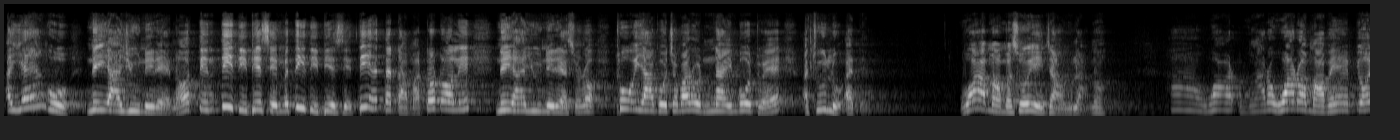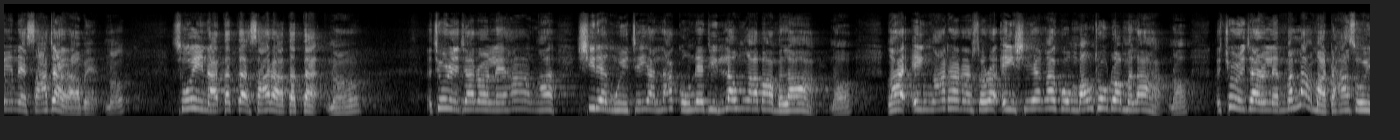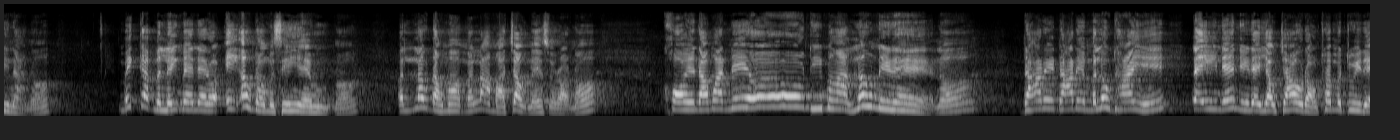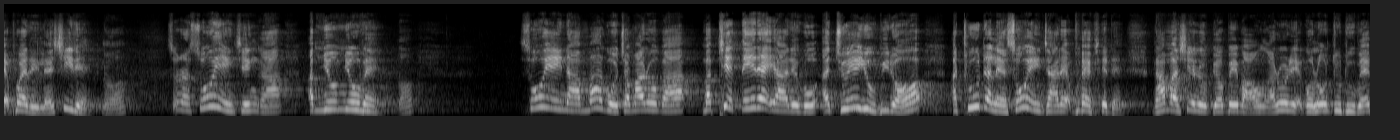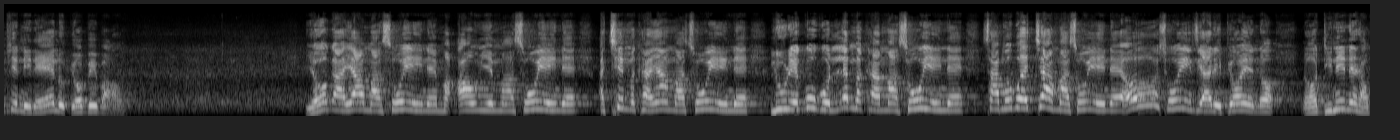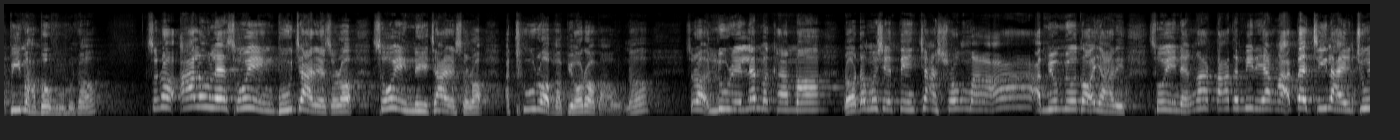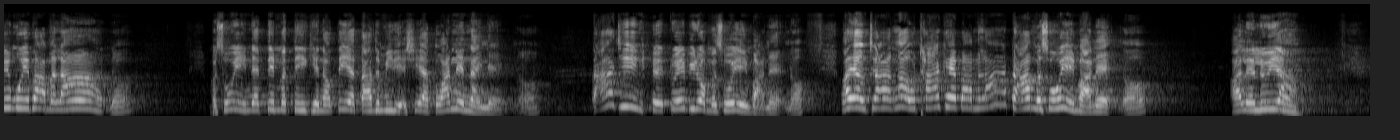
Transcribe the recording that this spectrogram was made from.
အယံကိုနေရာယူနေတယ်နော်တင်တိတိဖြစ်စေမတိတိဖြစ်စေတည့်ရဲ့သက်တာမှာတော်တော်လေးနေရာယူနေတယ်ဆိုတော့ထိုအရာကိုကျွန်တော်တို့နိုင်ဖို့အတွက်အထူးလိုအပ်တယ် ဝါမှာမစိုးရင်ကြဘူးလားနော်ဟာဝါငါတော့ဝါတော့မှာပဲပြောရင်းနဲ့စားကြတာပဲနော်စိုးရင်တာတတ်တတ်စားတာတတ်တတ်နော်အချို့တွေကြတော့လေဟာငါရှိတဲ့ငွေကြေးကလက်ကုန်တဲ့အထိလောက်ငါပါမလားနော်ငါအိမ်ငါထားတာဆိုတော့အိမ်ရှင်ကငါကိုမောင်းထုတ်တော့မလားနော်တချို့တွေကြတော့လေမလှမှာဒါဆိုရင်တာနော်မိတ်ကပ်မလိမ့်မဲ့နဲ့တော့အိမ်အောက်တောင်မစင်းရဲဘူးနော်ဘလောက်တောင်မှမလှမှာကြောက်လဲဆိုတော့နော်ခေါ်ရင်တောင်မှနေအောင်ဒီမှာလုံနေတယ်နော် ဒါတွေဒါတွေမလုတ်ထားရင်တိမ်ထဲနေတဲ့ယောက်ျားကိုတောင်ထွက်မတွေ့တဲ့အဖွဲ့တွေလည်းရှိတယ်နော်ဆိုတော့စိုးရင်ချင်းကအမျိုးမျိုးပဲနော်စိုးရင်နာမကိုကျမတို့ကမဖြစ်သေးတဲ့အရာတွေကိုအကျွေးယူပြီးတော့အထူးတလဲစိုးရင်ကြတဲ့အဖွဲ့ဖြစ်တယ်နားမှာရှေ့လို့ပြောပေးပါအောင်ငါတို့တွေအကုန်လုံးအတူတူပဲဖြစ်နေတယ်လို့ပြောပေးပါအောင် ယောဂရမှာစိုးရိမ်နေမအောင်မြင်မှာစိုးရိမ်နေအချစ်မခံရမှာစိုးရိမ်နေလူတွေကိုကိုလက်မခံမှာစိုးရိမ်နေစာမပွဲကြမှာစိုးရိမ်နေအိုးစိုးရိမ်စရာတွေပြောရင်တော့နော်ဒီနေ့နဲ့တော့ပြီးမှာမဟုတ်ဘူးနော်ဆိုတော့အားလုံးလဲစိုးရိမ်ဘူးကြတယ်ဆိုတော့စိုးရိမ်နေကြတယ်ဆိုတော့အထူးတော့မပြောတော့ပါဘူးနော်ဆိုတော့လူတွေလက်မခံမှာတော့တမရှင်တင်ကြရှုံးမှာအမျိုးမျိုးသောအရာတွေစိုးရင်လည်းငါသားသမီးတွေကငါအသက်ကြီးလာရင်ကျွေးမွေးပါမလားနော်မစိုးရင်လည်းတင်မသေးခင်တော့တည့်ရသားသမီးတွေအရှိကသွားနေနိုင်တယ်နော် တားကြီးတွေးပြီးတော့မစိုးရင်ပါနဲ့နော်ငါယောက်ျားငါ့ကိုထားခဲ့ပါမလားတားမစိုးရင်ပါနဲ့နော်ဟာလေလုယာ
